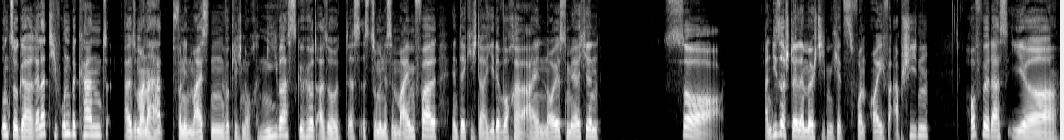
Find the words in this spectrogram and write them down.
und sogar relativ unbekannt. Also man hat von den meisten wirklich noch nie was gehört. Also das ist zumindest in meinem Fall. Entdecke ich da jede Woche ein neues Märchen. So. An dieser Stelle möchte ich mich jetzt von euch verabschieden. Hoffe, dass ihr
